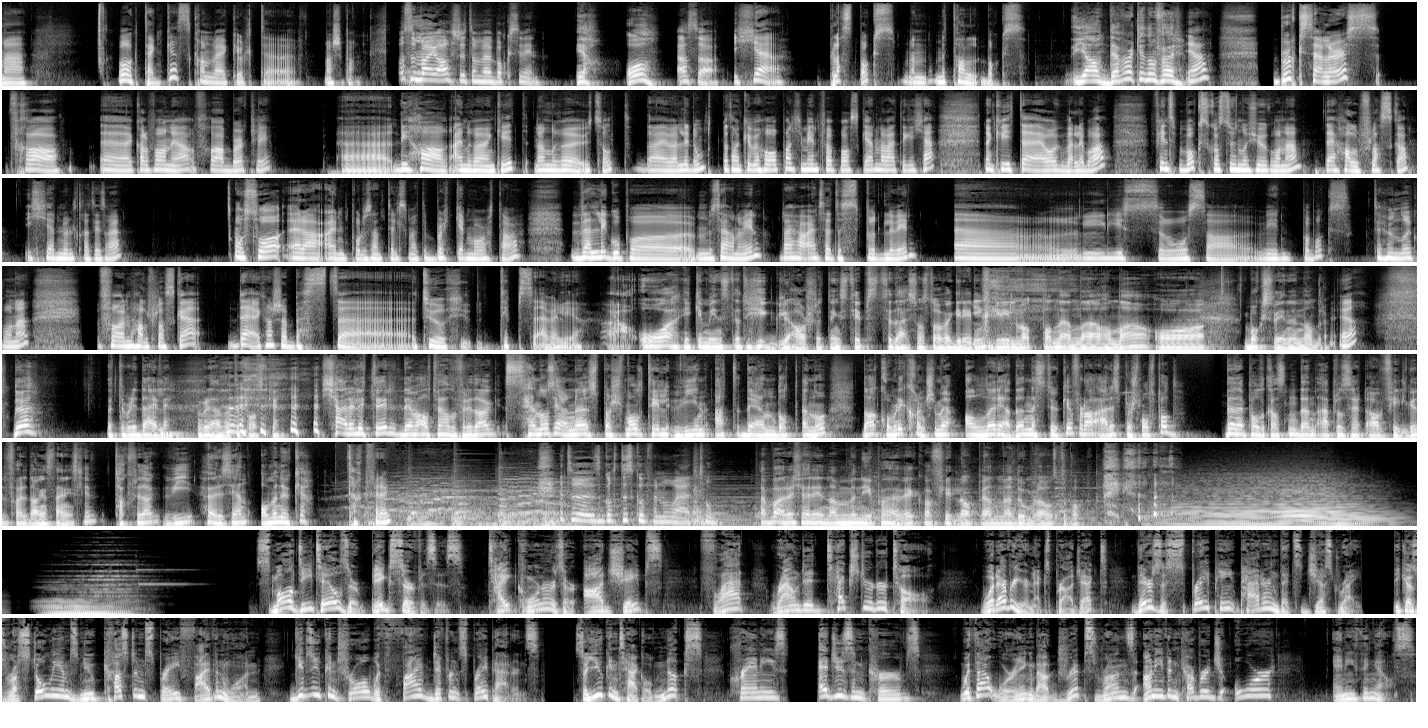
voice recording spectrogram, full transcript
òg tenkes kan være kult til marsipan. Og så må jeg avslutte med boksevin. Ja. Og Altså, ikke plastboks, men metallboks. Ja, det har vi vært innom før! Ja. Brooksellers fra eh, California, fra Berkeley. Eh, de har en rød og en hvit. Den røde er utsolgt. Det er veldig dumt. med tanke Vi håper han kommer inn før påsken, det vet jeg ikke. Den hvite er òg veldig bra. Fins på boks, koster 120 kroner. Det er halvflaska, ikke 033. Og så er det en produsent til som heter Brick and Mortar. Veldig god på musserende vin. De har en som heter Sprudlevin. Eh, lys rosa vin på boks til 100 kroner for en halvflaske. Det er kanskje det beste turtipset jeg vil gi. Ja, og ikke minst et hyggelig avslutningstips til deg som står ved grillen. Grillvott på den ene hånda og boksvin i den andre. Ja. Du, dette blir deilig. Nå gleder jeg meg til påske. Kjære lytter, det var alt vi hadde for i dag. Send oss gjerne spørsmål til vin.dn.no. Da kommer de kanskje med allerede neste uke, for da er det spørsmålspod. Denne podkasten den er produsert av Feelgood for Dagens Næringsliv. Takk for i dag. Vi høres igjen om en uke. Takk for deg. Jeg tror godteskuffen nå er tom. Det er bare å kjøre innom Meny på Høvik og fylle opp igjen med dumle og ostepop. Small details are big surfaces. Tight corners are odd shapes. Flat, rounded, textured, or tall. Whatever your next project, there's a spray paint pattern that's just right. Because Rust new Custom Spray 5 in 1 gives you control with five different spray patterns. So you can tackle nooks, crannies, edges, and curves without worrying about drips, runs, uneven coverage, or anything else.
